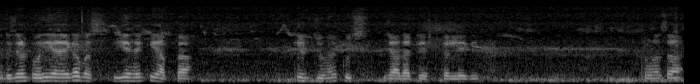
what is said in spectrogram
रिज़ल्ट वही आएगा, बस ये है कि आपका किट जो है कुछ ज़्यादा टेस्ट कर लेगी। थोड़ा सा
